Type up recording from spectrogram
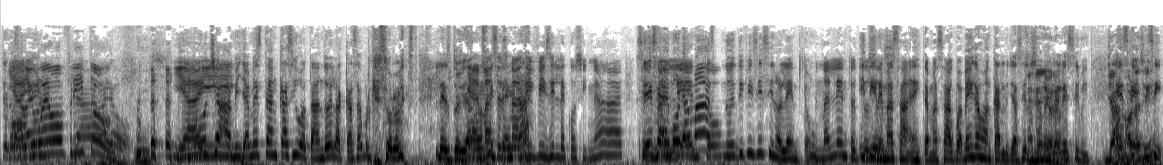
te lo Y hay huevo frito. Y Y hay- mucha, a mí ya me están casi botando de la casa porque solo les, les doy Y arroz además es más difícil de cocinar. Sí, es se más demora lento. más. No es difícil, sino lento. Es más lento, Y tiene más, necesita más agua. Venga, Juan Carlos, ya se Sí, nos señora. el streaming. Ya, Es ahora que, sí.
